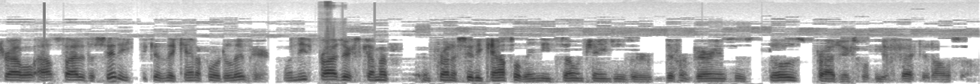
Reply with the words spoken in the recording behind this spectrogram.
travel outside of the city because they can't afford to live here. When these projects come up in front of city council, they need zone changes or different variances. Those projects will be affected also.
